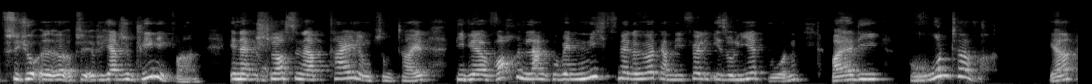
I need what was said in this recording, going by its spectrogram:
Psycho äh, psychiatrischen Klinik waren, in einer geschlossenen Abteilung zum Teil, die wir wochenlang, wo wir nichts mehr gehört haben, die völlig isoliert wurden, weil die runter waren. Ja,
